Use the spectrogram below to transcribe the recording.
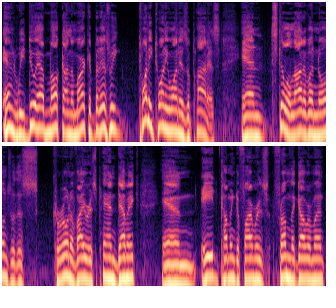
And we do have milk on the market, but as we 2021 is upon us, and still a lot of unknowns with this coronavirus pandemic and aid coming to farmers from the government,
